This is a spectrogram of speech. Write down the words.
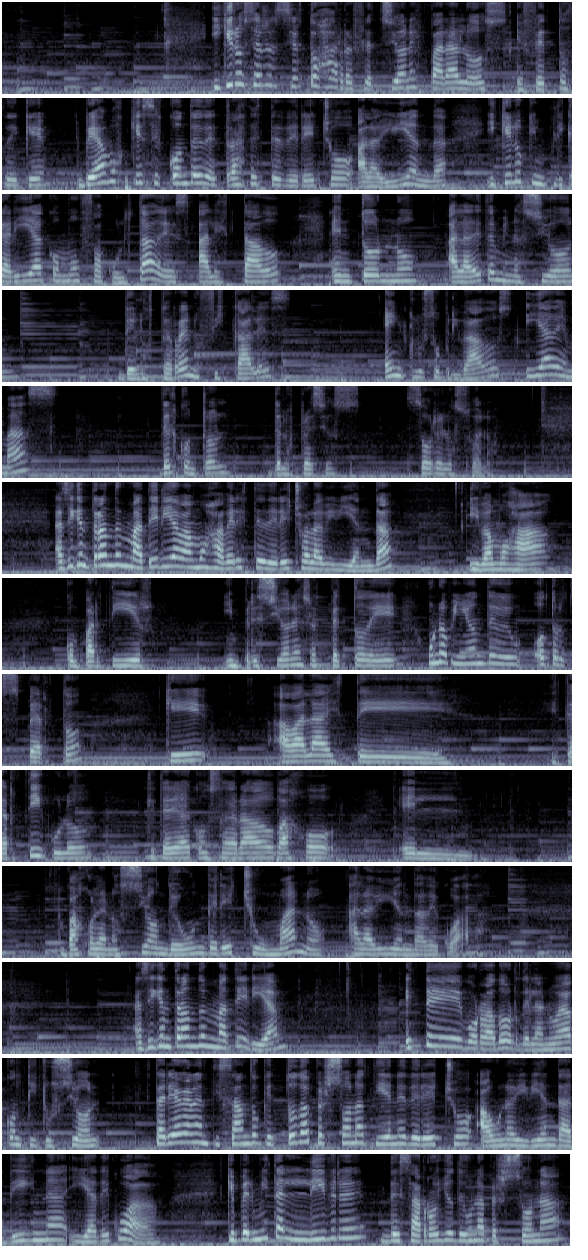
Y quiero hacer ciertas reflexiones para los efectos de que veamos qué se esconde detrás de este derecho a la vivienda y qué es lo que implicaría como facultades al Estado en torno a la determinación de los terrenos fiscales e incluso privados y además del control de los precios sobre los suelos. Así que entrando en materia vamos a ver este derecho a la vivienda y vamos a compartir impresiones respecto de una opinión de otro experto que avala este, este artículo que estaría consagrado bajo, el, bajo la noción de un derecho humano a la vivienda adecuada. Así que entrando en materia, este borrador de la nueva constitución estaría garantizando que toda persona tiene derecho a una vivienda digna y adecuada, que permita el libre desarrollo de una persona,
